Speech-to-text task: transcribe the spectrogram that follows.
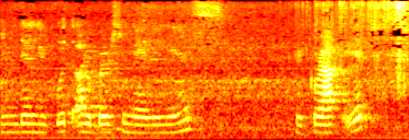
And then we put our vermicelli nest. We crack it.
